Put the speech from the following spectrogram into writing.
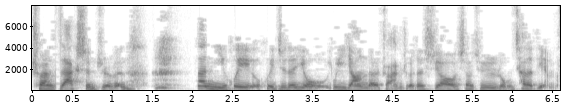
transaction driven。那你会会觉得有不一样的转折的需要需要去融洽的点吗？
